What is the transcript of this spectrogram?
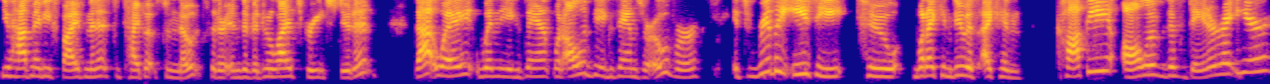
you have maybe five minutes to type up some notes that are individualized for each student. That way, when the exam, when all of the exams are over, it's really easy to, what I can do is I can copy all of this data right here.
